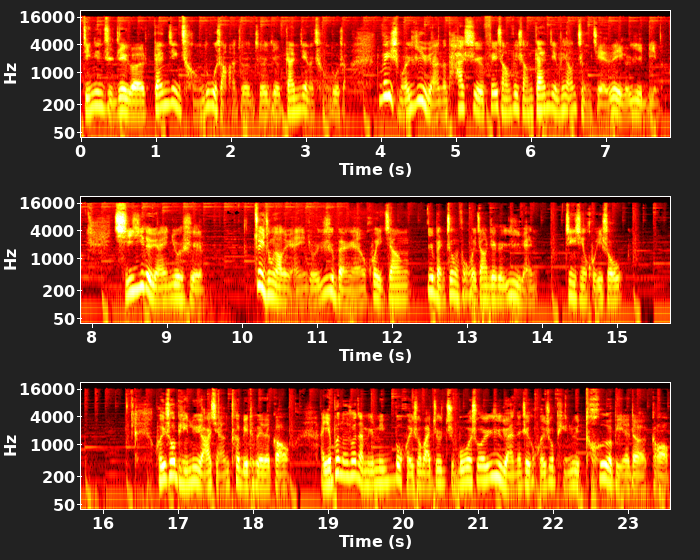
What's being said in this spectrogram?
仅仅指这个干净程度上啊，就是就是这个干净的程度上。为什么日元呢？它是非常非常干净、非常整洁的一个日币呢？其一的原因就是，最重要的原因就是日本人会将日本政府会将这个日元进行回收。回收频率，而且还特别特别的高啊，也不能说咱们人民币不回收吧，就是只不过说日元的这个回收频率特别的高，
